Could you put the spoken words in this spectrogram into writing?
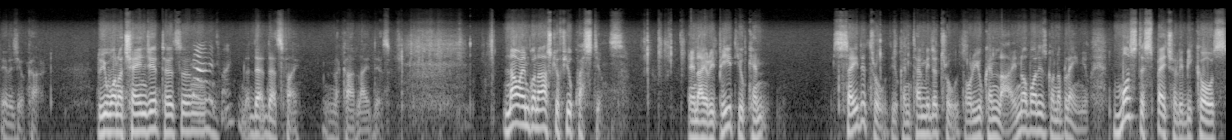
There is your card. Do you want to change it? It's, um, no, that's fine. That, that's fine. A card like this. Now I'm going to ask you a few questions. And I repeat, you can say the truth, you can tell me the truth, or you can lie. Nobody's going to blame you. Most especially because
